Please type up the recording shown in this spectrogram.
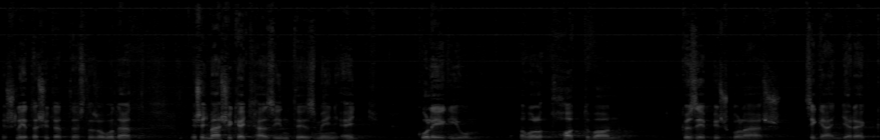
és létesítette ezt az óvodát. És egy másik egyházi intézmény egy kollégium, ahol 60 középiskolás cigány gyerek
